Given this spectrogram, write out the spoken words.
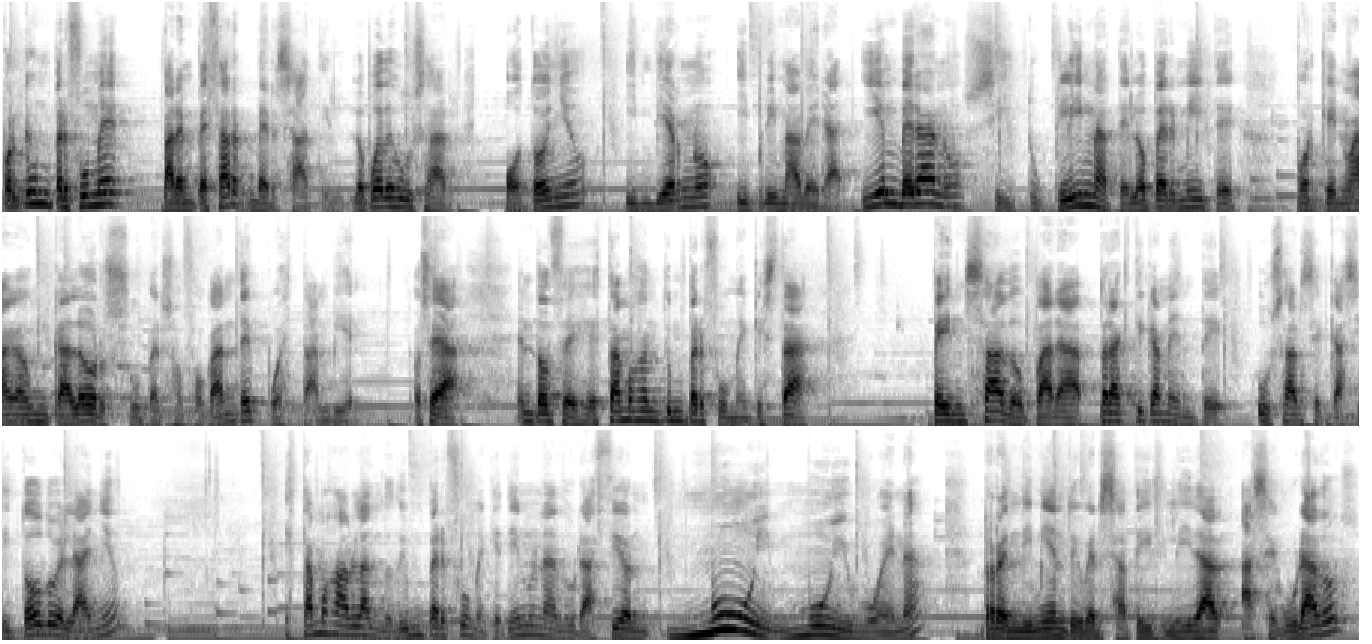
Porque es un perfume, para empezar, versátil. Lo puedes usar otoño, invierno y primavera. Y en verano, si tu clima te lo permite, porque no haga un calor súper sofocante, pues también. O sea, entonces estamos ante un perfume que está pensado para prácticamente usarse casi todo el año. Estamos hablando de un perfume que tiene una duración muy, muy buena, rendimiento y versatilidad asegurados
